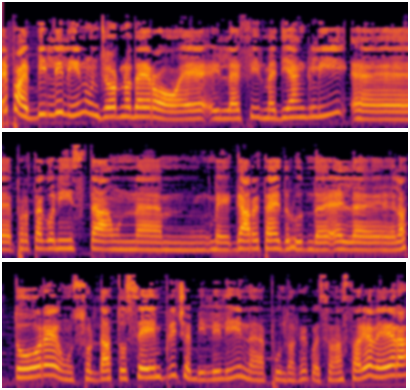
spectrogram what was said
E poi Billy Lynn, Un giorno da eroe, il film di Ang Lee, eh, protagonista un, um, Garrett Edlund è l'attore, un soldato semplice, Billy Lynn, appunto anche questa è una storia vera,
